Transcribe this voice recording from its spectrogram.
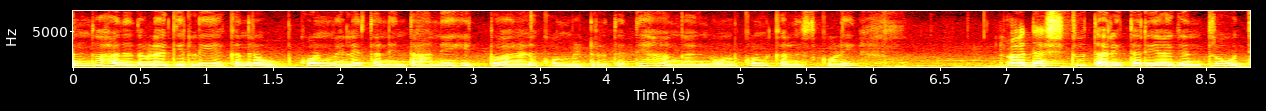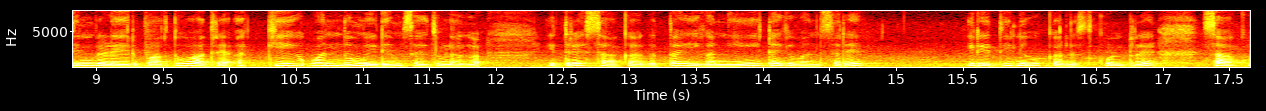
ಒಂದು ಹದದೊಳಗಿರಲಿ ಯಾಕಂದ್ರೆ ಉಬ್ಕೊಂಡ್ಮೇಲೆ ತನ್ನಿಂದ ತಾನೇ ಹಿಟ್ಟು ಅರಳ್ಕೊಂಡ್ಬಿಟ್ಟಿರ್ತೈತಿ. ಹಾಗಾಗಿ ನೋಡ್ಕೊಂಡು ಕಲಿಸ್ಕೊಳ್ಳಿ. ಆದಷ್ಟು ತರಿ ತರಿಯಾಗಿ ಅಂತೂ ಉದ್ದಿನಬೇಳೆ ಇರಬಾರ್ದು, ಆದರೆ ಅಕ್ಕಿ ಒಂದು ಮೀಡಿಯಮ್ ಸೈಜ್ ಒಳಗೆ ಇದ್ದರೆ ಸಾಕಾಗುತ್ತೆ? ಈಗ ನೀಟಾಗಿ ಒಂದು ಸರಿ ಈ ರೀತಿ ನೀವು ಕಲಿಸ್ಕೊಂಡ್ರೆ ಸಾಕು.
